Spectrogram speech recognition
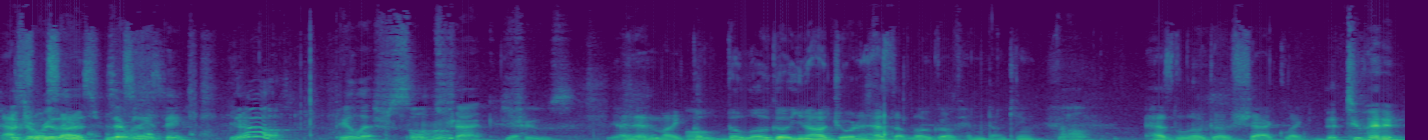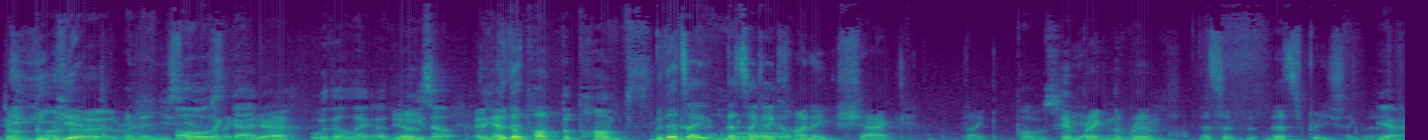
Actual is it really? size. Is that real really a size. thing? Yeah. Payless sold Uh-huh. Shaq Yeah. shoes. Yeah. And then like Oh. the the logo. You know how Jordan has that logo of him dunking. Uh huh. Has the logo of Shaq like. The two-handed dunk on yeah, the. and then you see. Oh, him like just, that. Yeah. With the le- uh, Yep. knees up And he had But the that- pump, the pumps. But that's like that's like iconic Shaq. Like pose. Him Yeah. breaking the rim. that's a that's pretty sick. Though. Yeah.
